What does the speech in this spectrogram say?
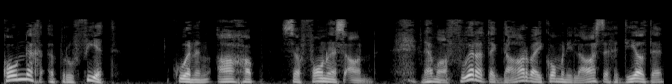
kondig 'n profeet koning Agab se vonnis aan. Nou maar voordat ek daarby kom in die laaste gedeelte,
